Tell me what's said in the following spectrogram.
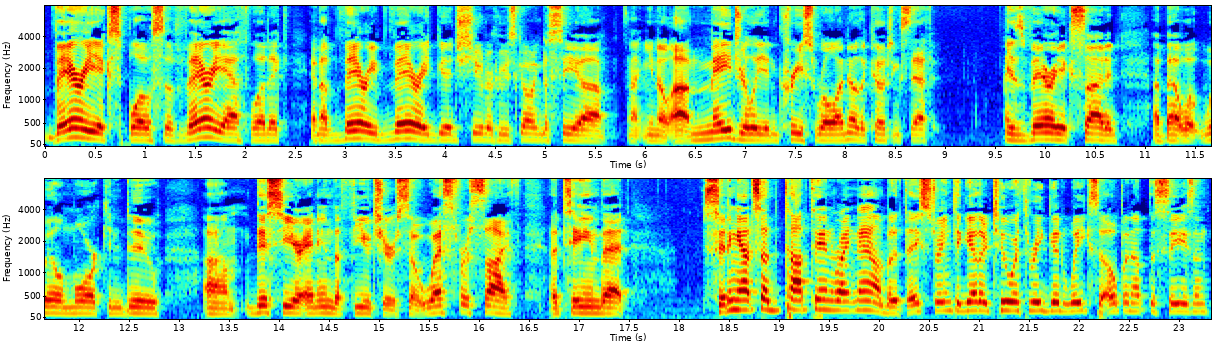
very explosive, very athletic, and a very, very good shooter who's going to see a, you know, a majorly increased role. I know the coaching staff is very excited about what Will Moore can do um, this year and in the future. So West Forsyth, a team that sitting outside the top 10 right now, but if they string together two or three good weeks to open up the season,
